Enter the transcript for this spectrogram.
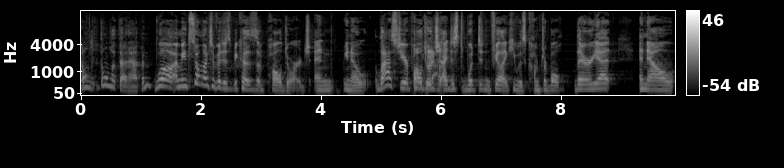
Don't don't let that happen. Well, I mean, so much of it is because of Paul George, and you know, last year Paul Oh, George, yeah. I just what didn't feel like he was comfortable there yet, and now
